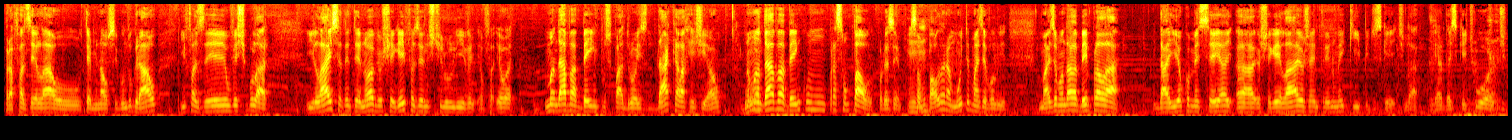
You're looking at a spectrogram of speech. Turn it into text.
para fazer lá o terminar o segundo grau e fazer o vestibular. E lá em 79 eu cheguei fazendo estilo livre, eu, eu mandava bem para os padrões daquela região, não mandava bem para São Paulo, por exemplo. São Paulo era muito mais evoluído, mas eu mandava bem para lá. Daí eu comecei a, a- eu cheguei lá, eu já entrei numa equipe de skate lá, que era da Skate World.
